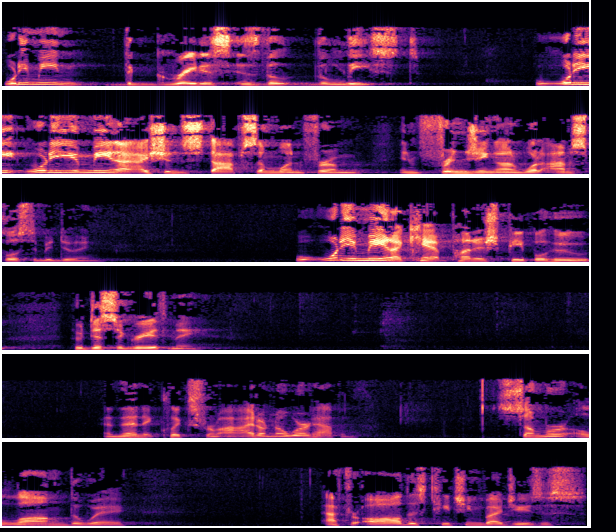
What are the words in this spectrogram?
What do you mean the greatest is the, the least? What do you, what do you mean I should stop someone from infringing on what I'm supposed to be doing? What do you mean I can't punish people who, who disagree with me? And then it clicks from, I don't know where it happened. Somewhere along the way, after all this teaching by Jesus,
